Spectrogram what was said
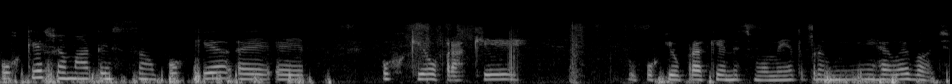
Por que chamar atenção? Por que, é, é, por que ou para quê? O porquê ou para quê nesse momento, para mim é irrelevante.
